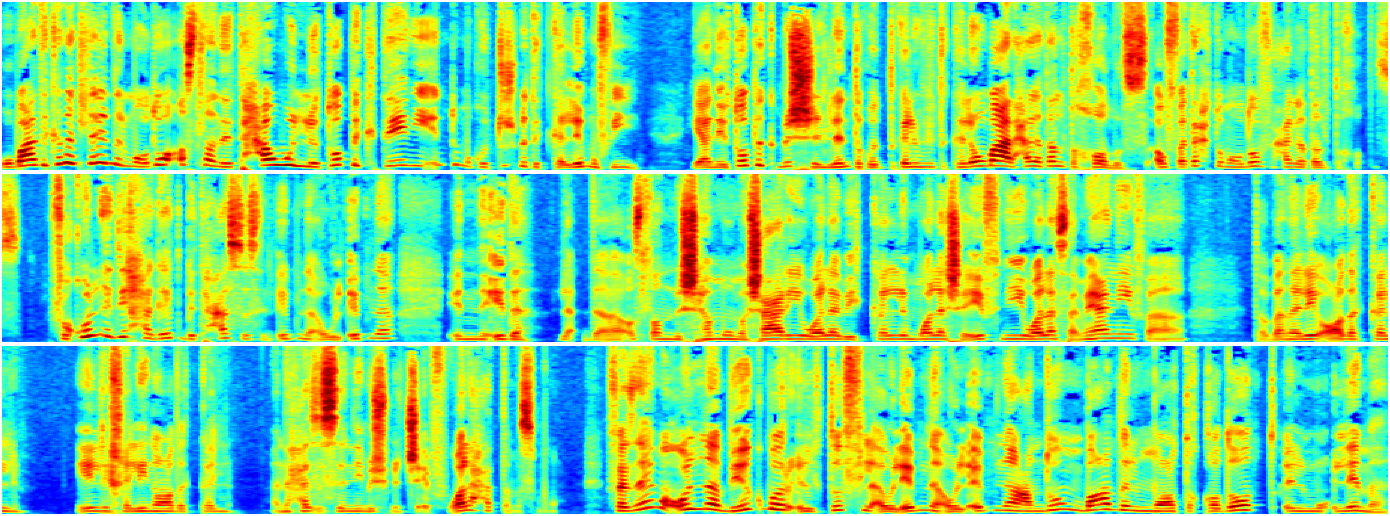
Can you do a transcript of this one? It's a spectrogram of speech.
وبعد كده تلاقي إن الموضوع أصلا اتحول لتوبيك تاني أنتوا ما كنتوش بتتكلموا فيه. يعني توبيك مش اللي أنت كنت بتتكلم فيه بتتكلموا بقى على حاجة تالتة خالص أو فتحتوا موضوع في حاجة تالتة خالص. فكل دي حاجات بتحسس الابن أو الابنة إن إيه ده؟ لأ ده أصلا مش همه مشاعري ولا بيتكلم ولا شايفني ولا سامعني ف طب أنا ليه أقعد أتكلم؟ إيه اللي يخليني أقعد أتكلم؟ أنا حاسس إني مش متشاف ولا حتى مسموع. فزي ما قلنا بيكبر الطفل أو الابن أو الابنة عندهم بعض المعتقدات المؤلمة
